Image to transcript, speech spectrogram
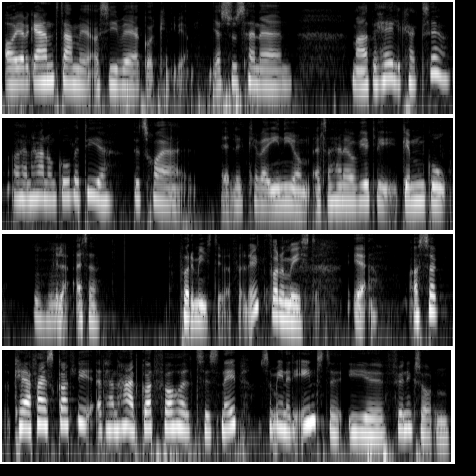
Og jeg vil gerne starte med at sige, hvad jeg godt kan lide ved ham. Jeg synes, han er en meget behagelig karakter, og han har nogle gode værdier. Det tror jeg, alle kan være enige om. Altså, han er jo virkelig gennemgod. Mm. Mm. Eller, altså, for det meste i hvert fald, ikke? For det meste. Ja. Og så kan jeg faktisk godt lide, at han har et godt forhold til Snape, som en af de eneste i øh, Phoenix-ordenen.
